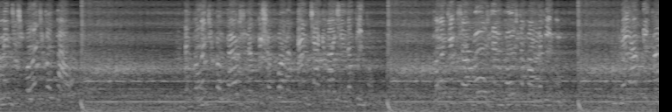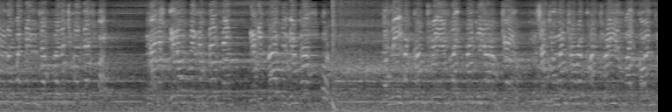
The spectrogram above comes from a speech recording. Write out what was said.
government is political power. And political power is an official form of antagonizing the people. Politics are rules imposed upon the people. They have become the weapons of political despot. And if you don't think of this, then you're deprived of your passport. To leave a country is like breaking out of jail. And to enter a country is like going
